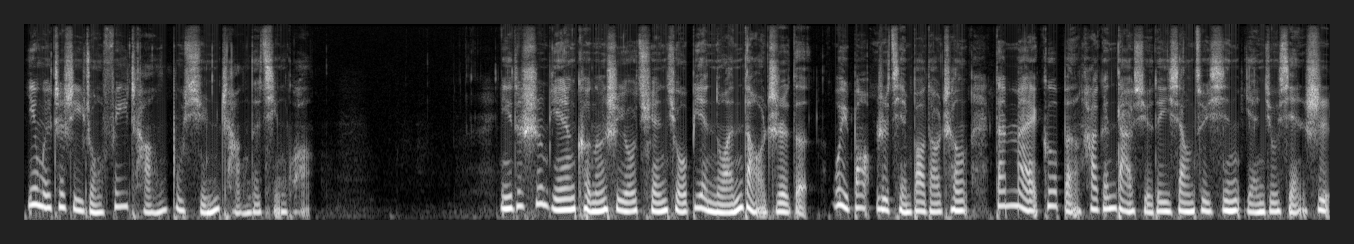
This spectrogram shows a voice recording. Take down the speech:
因为这是一种非常不寻常的情况。你的失眠可能是由全球变暖导致的。卫报日前报道称，丹麦哥本哈根大学的一项最新研究显示，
